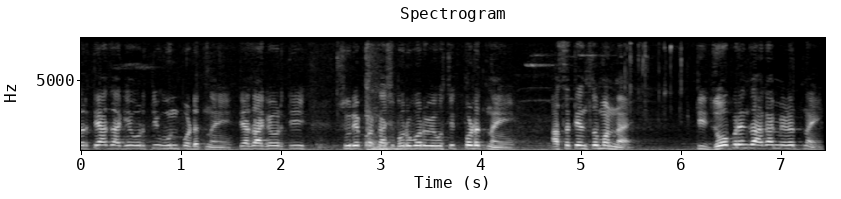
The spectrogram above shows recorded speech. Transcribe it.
तर त्या जागेवरती ऊन पडत नाही. त्या जागेवरती सूर्यप्रकाश बरोबर व्यवस्थित पडत नाही. असं त्यांचं म्हणणं आहे. की जोपर्यंत जागा मिळत नाही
